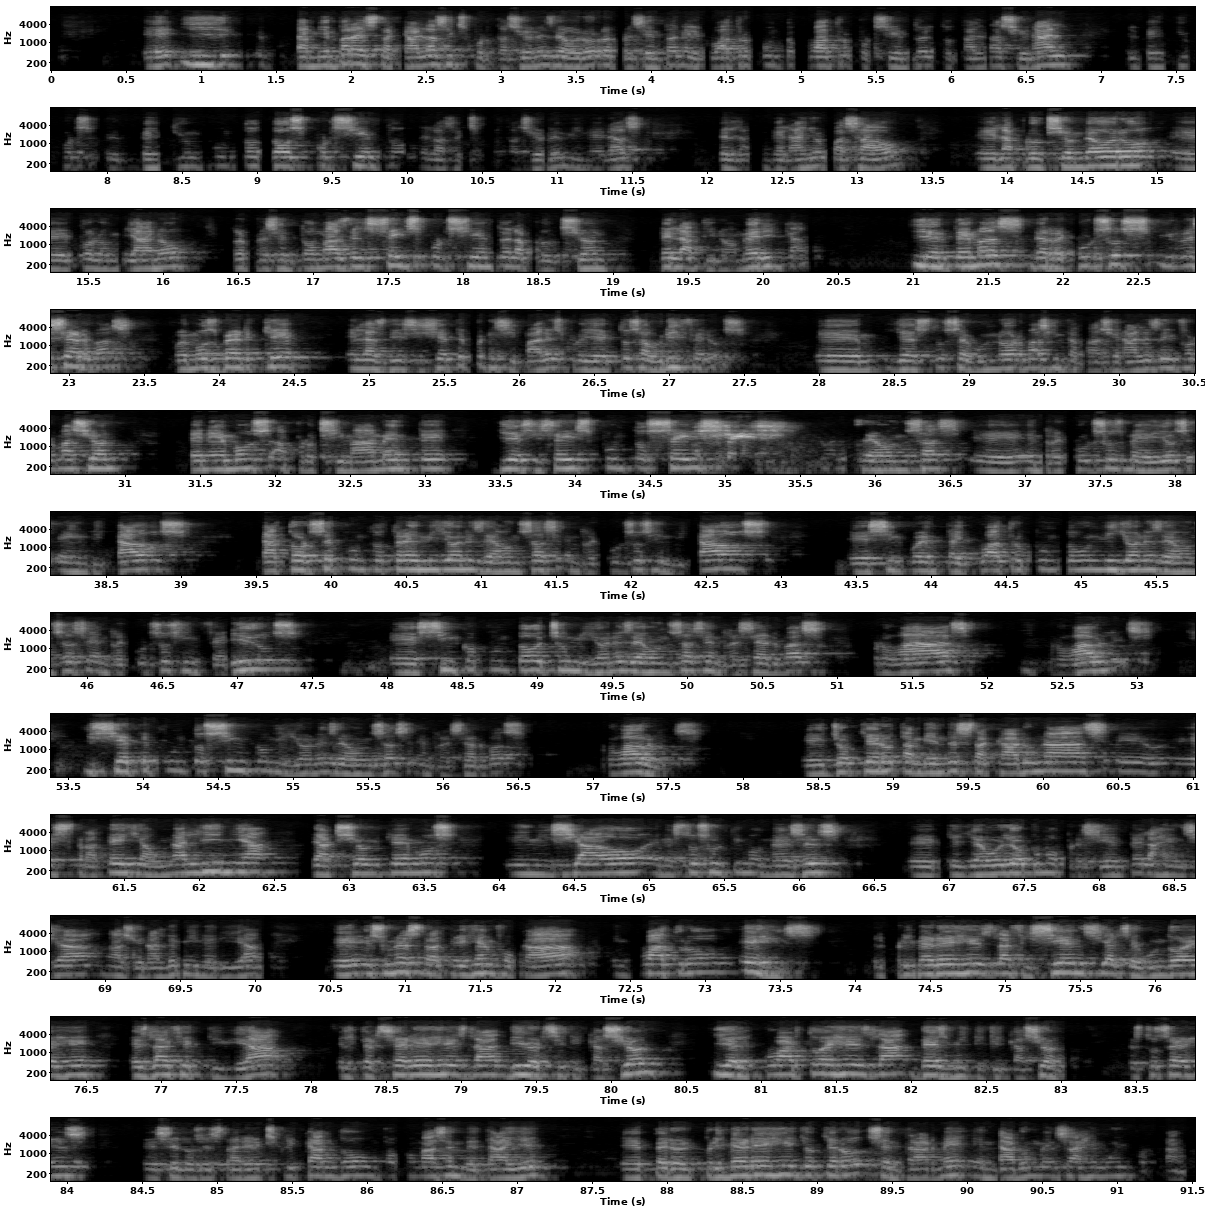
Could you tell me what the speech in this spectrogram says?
y también para destacar, las exportaciones de oro representan el 4.4% del total nacional, el 21.2% de las exportaciones mineras del, del año pasado. la producción de oro colombiano representó más del 6% de la producción de Latinoamérica. Y en temas de recursos y reservas, podemos ver que en las 17 principales proyectos auríferos, eh, y esto según normas internacionales de información, tenemos aproximadamente 16.6 millones de onzas eh, en recursos medios e indicados, 14.3 millones de onzas en recursos indicados, 54.1 eh, millones de onzas en recursos inferidos, 5.8 millones de onzas en reservas probadas y probables, y 7.5 millones de onzas en reservas probables. Eh, yo quiero también destacar una eh, estrategia, una línea de acción que hemos iniciado en estos últimos meses, eh, que llevo yo como presidente de la Agencia Nacional de Minería. es una estrategia enfocada en cuatro ejes. El primer eje es la eficiencia, el segundo eje es la efectividad, el tercer eje es la diversificación y el cuarto eje es la desmitificación. Estos ejes eh, se los estaré explicando un poco más en detalle, eh, pero el primer eje yo quiero centrarme en dar un mensaje muy importante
